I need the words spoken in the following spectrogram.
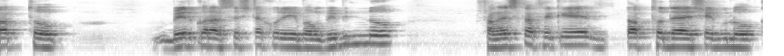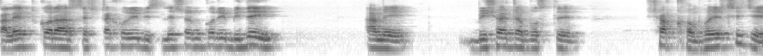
তথ্য বের করার চেষ্টা করি এবং বিভিন্ন সংস্থা থেকে তথ্য দেয়, সেগুলো কালেক্ট করার চেষ্টা করি, বিশ্লেষণ করি বিদেই আমি বিষয়টা বুঝতে সক্ষম হয়েছি যে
